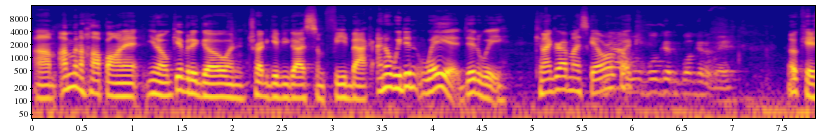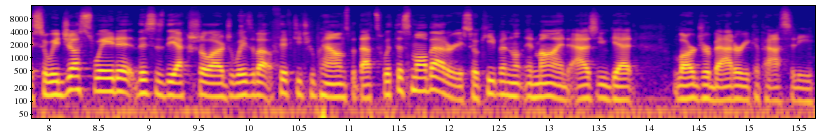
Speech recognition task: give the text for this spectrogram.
Um, I'm gonna hop on it, you know, give it a go and try to give you guys some feedback. I know we didn't weigh it, did we? Can I grab my scale real Yeah, quick? We'll, we'll get we'll get it weighed. Okay, so we just weighed it. This is the extra large. It weighs about 52 pounds, but that's with the small battery. So keep in, in mind as you get larger battery capacity,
